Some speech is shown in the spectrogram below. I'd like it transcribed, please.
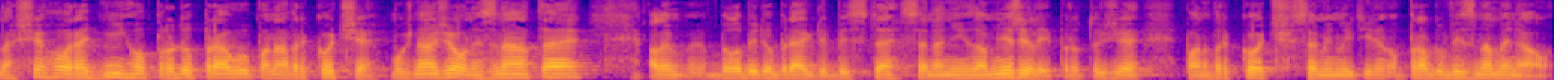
našeho radního pro dopravu, pana Vrkoče. Možná, že ho neznáte, ale bylo by dobré, kdybyste se na něj zaměřili, protože pan Vrkoč se minulý týden opravdu vyznamenal.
